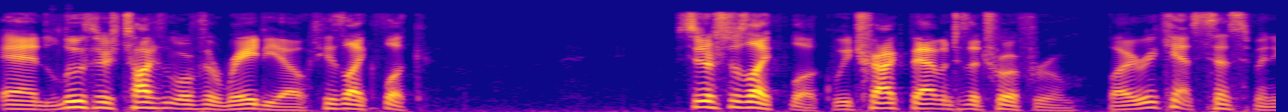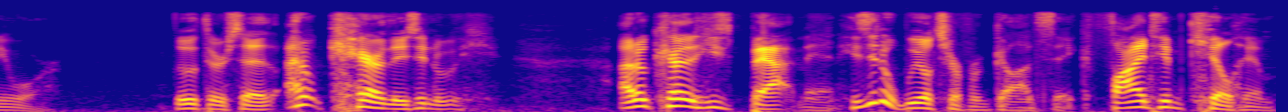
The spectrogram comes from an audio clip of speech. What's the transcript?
and Luthor's talking to them over the radio. He's like, "Look," Sinestro's like, "Look, we tracked Batman to the trophy room, but really can't sense him anymore." Luthor says, "I don't care that he's in. A, I don't care that he's Batman. He's in a wheelchair for God's sake. Find him, kill him."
